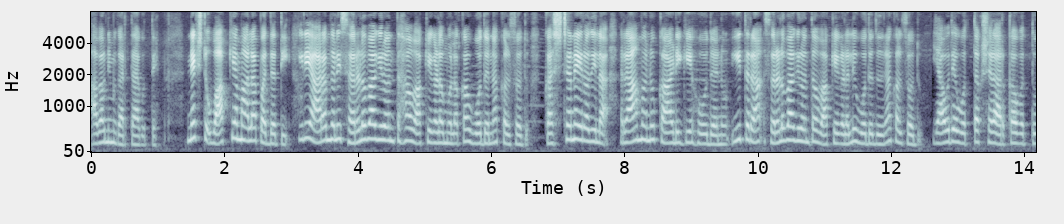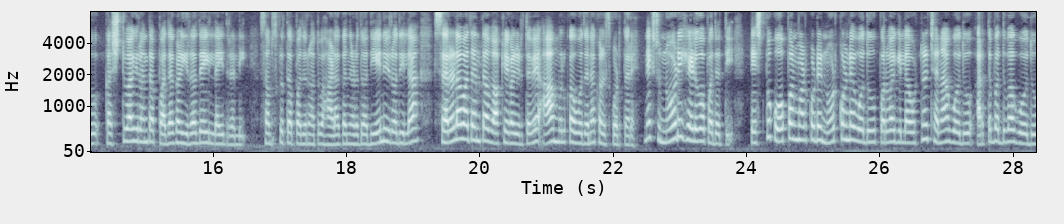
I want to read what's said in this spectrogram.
ಆವಾಗ ನಿಮ್ಗೆ ಅರ್ಥ ಆಗುತ್ತೆ. ನೆಕ್ಸ್ಟ್ ವಾಕ್ಯಮಾಲಾ ಪದ್ಧತಿ. ಇಲ್ಲಿ ಆರಂಭದಲ್ಲಿ ಸರಳವಾಗಿರುವಂತಹ ವಾಕ್ಯಗಳ ಮೂಲಕ ಓದನ್ನು ಕಲಿಸೋದು. ಕಷ್ಟನೇ ಇರೋದಿಲ್ಲ. ರಾಮನು ಕಾಡಿಗೆ ಹೋದನು. ಈ ಥರ ಸರಳವಾಗಿರುವಂಥ ವಾಕ್ಯಗಳಲ್ಲಿ ಓದೋದನ್ನ ಕಲಿಸೋದು. ಯಾವುದೇ ಒತ್ತಕ್ಷರ, ಅರ್ಕವತ್ತು, ಕಷ್ಟವಾಗಿರುವಂಥ ಪದಗಳು ಇರೋದೇ ಇಲ್ಲ ಇದರಲ್ಲಿ. ಸಂಸ್ಕೃತ ಪದನು ಅಥವಾ ಹಳಗನ್ನಡದು ಅದೇನು ಇರೋದಿಲ್ಲ. ಸರಳವಾದಂಥ ವಾಕ್ಯಗಳಿರ್ತವೆ. ಆ ಮೂಲಕ ಓದನ್ನು ಕಲಿಸ್ಕೊಡ್ತಾರೆ. ನೆಕ್ಸ್ಟ್ ನೋಡಿ ಹೇಳುವ ಪದ್ಧತಿ. ಟೆಕ್ಸ್ಟ್ ಬುಕ್ ಓಪನ್ ಮಾಡಿಕೊಂಡೆ ನೋಡ್ಕೊಂಡೇ ಓದು. ಪರವಾಗಿಲ್ಲ ಒಟ್ಟಿನಲ್ಲಿ ಚೆನ್ನಾಗಿ ಓದು. ಅರ್ಥಬದ್ಧವಾಗಿ ಓದು.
